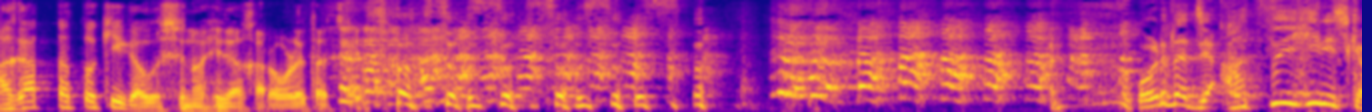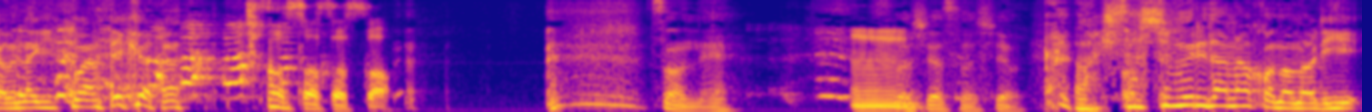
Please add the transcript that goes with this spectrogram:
上がった時が牛の日だから俺たち。そ うそうそうそうそうそう。俺たち暑い日にしかうなぎ食わないから。そうそうそうそう。そうね。うんそうしようそうしよう。あ、久しぶりだな、このノリ。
